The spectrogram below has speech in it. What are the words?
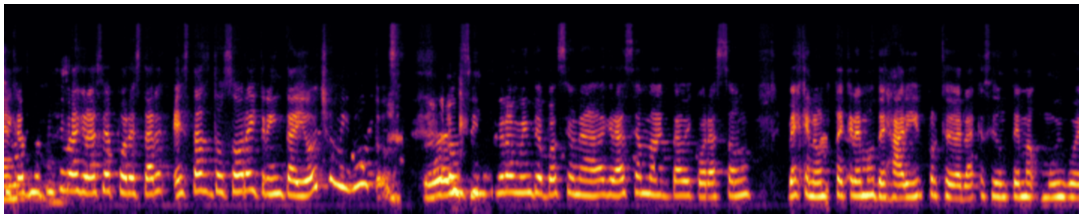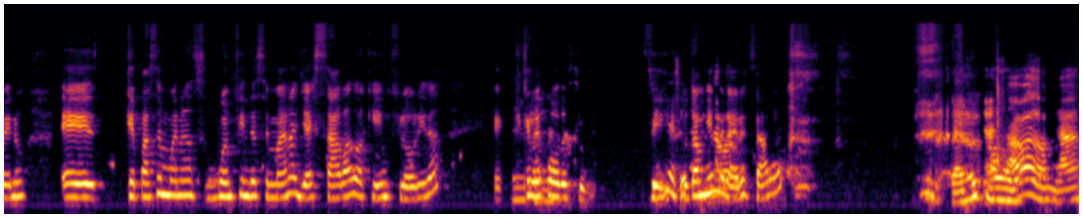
Bueno, chicas, muchísimas gracias por estar estas dos horas y 38 minutos. Estoy sinceramente apasionada. Gracias, Magda, de corazón. Ves que no te queremos dejar ir porque de verdad que ha sido un tema muy bueno. Eh, que pasen buenas, buen fin de semana. Ya es sábado aquí en Florida. Eh, ¿Qué le puedo decir? Sí, Sí, tú también. ¿verdad? Eres sábado. Claro, ya es sábado, ya.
